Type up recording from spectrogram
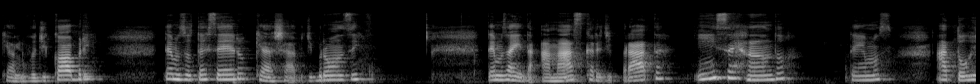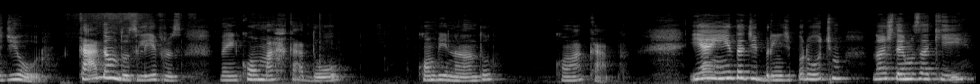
que é a luva de cobre. Temos o terceiro, que é a chave de bronze. Temos ainda a máscara de prata. E encerrando, temos a torre de ouro. Cada um dos livros vem com o marcador combinando com a capa. E ainda de brinde por último, nós temos aqui,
